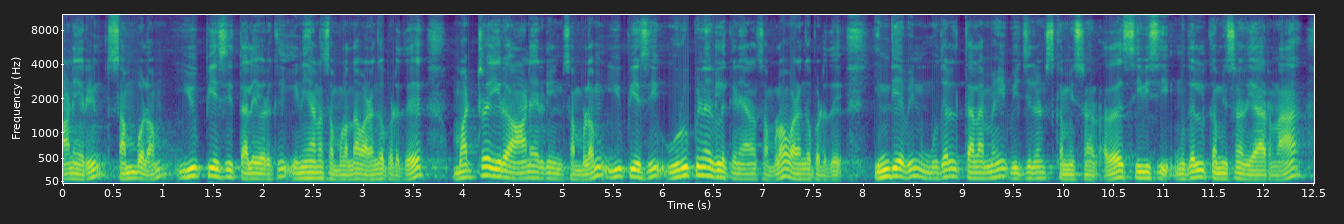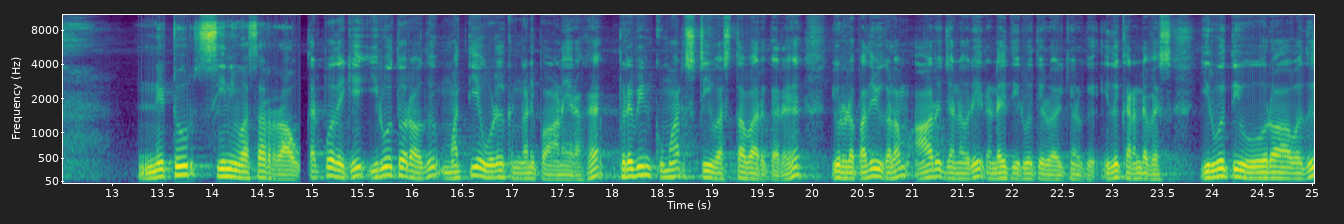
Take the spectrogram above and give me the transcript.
ஆணையரின் சம்பளம் யூபிஎஸ்சி தலைவருக்கு இணையான சம்பளம் தான் வழங்கப்படுது. மற்ற இரு ஆணையர்களின் சம்பளம் யூபிஎஸ்சி உறுப்பினர்களுக்கு இணையான சம்பளம் வழங்கப்படுது. இந்தியாவின் முதல் தலைமை விஜிலன்ஸ் கமிஷனர் அதாவது சிபிசி முதல் கமிஷனர் யாருன்னா நெட்டூர் சீனிவாச ராவ் தற்போதைக்கு இருபத்தோராவது மத்திய ஊழல் கண்காணிப்பு ஆணையராக பிரவீன்குமார் ஸ்ரீவஸ்தவா இருக்கார். இவரோட பதவிக்காலம் ஆறு ஜனவரி ரெண்டாயிரத்தி இருபத்தி ஏழு வரைக்கும் இருக்குது இது கரண்ட் அஃபேர்ஸ் இருபத்தி ஓராவது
